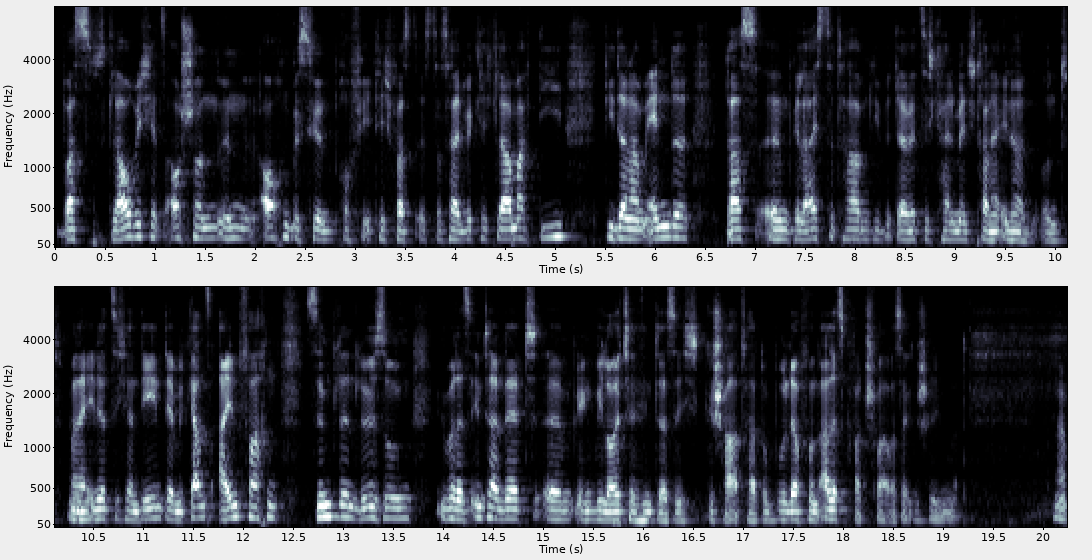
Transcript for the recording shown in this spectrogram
was glaube ich jetzt auch schon in, auch ein bisschen prophetisch fast ist, das halt wirklich klar macht, die, die dann am Ende das ähm, geleistet haben, die, da wird sich kein Mensch dran erinnern. Und man mhm. erinnert sich an den, der mit ganz einfachen, simplen Lösungen über das Internet ähm, irgendwie Leute hinter sich geschart hat, obwohl davon alles Quatsch war, was er geschrieben hat. Ja.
